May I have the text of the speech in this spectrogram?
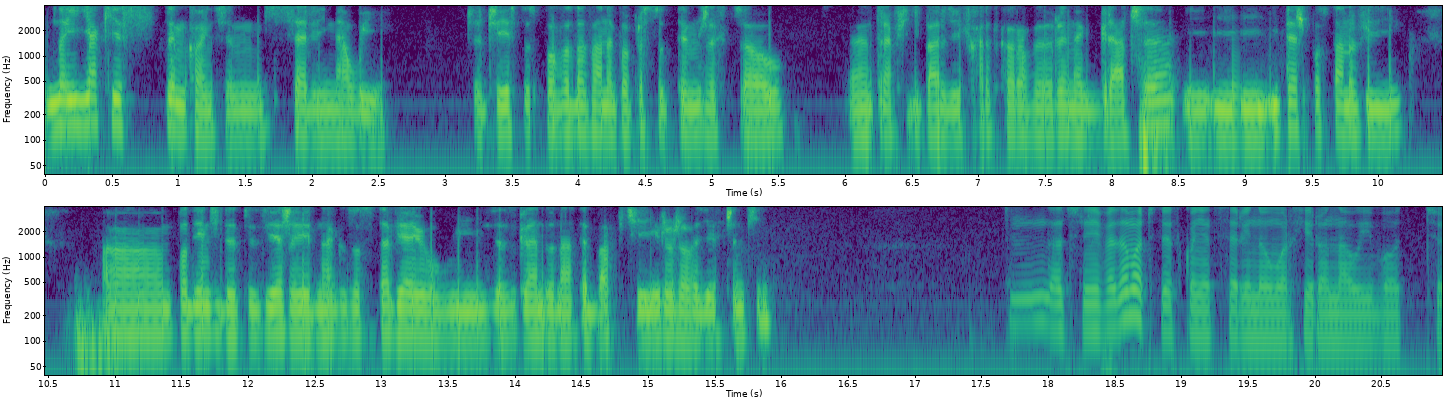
no i jak jest z tym końcem serii na Wii? Czy, czy jest to spowodowane po prostu tym, że chcą e, trafić bardziej w hardkorowy rynek graczy i, i, i też postanowili e, podjąć decyzję, że jednak zostawiają Wii ze względu na te babcie i różowe dziewczynki? Mm, Znaczy nie wiadomo, czy to jest koniec serii No More Hero na Wii, bo ci-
